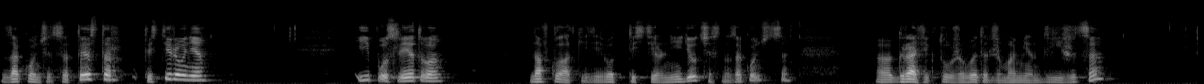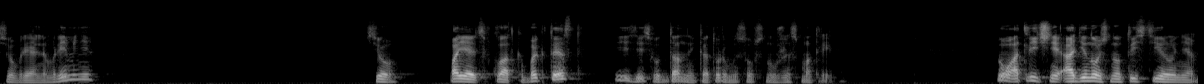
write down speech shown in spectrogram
Закончится тестер, тестирование. И после этого на вкладке здесь вот тестирование идет, сейчас оно закончится. А, график тоже в этот же момент движется. Все в реальном времени. Все. Появится вкладка Backtest. И здесь вот данные, которые мы, собственно, уже смотрели. Ну, отличие одиночного тестирования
